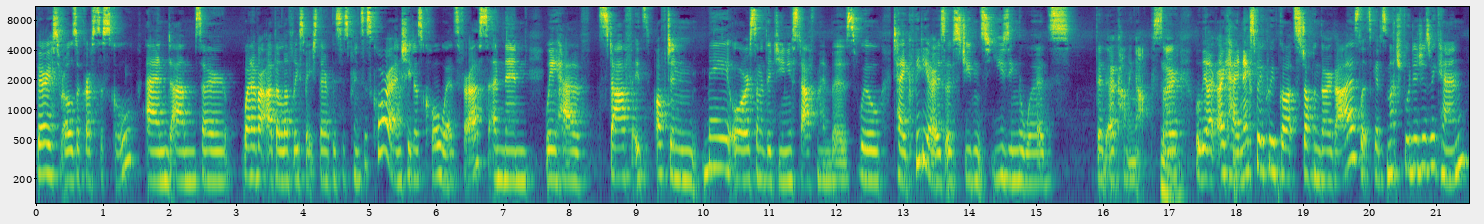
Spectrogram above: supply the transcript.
various roles across the school. And um, so one of our other lovely speech therapists is Princess Cora, and she does core words for us. And then we have staff, it's often me or some of the junior staff members will take videos of students using the words that are coming up. So mm. we'll be like, okay, next week we've got stop and go, guys. Let's get as much footage as we can,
